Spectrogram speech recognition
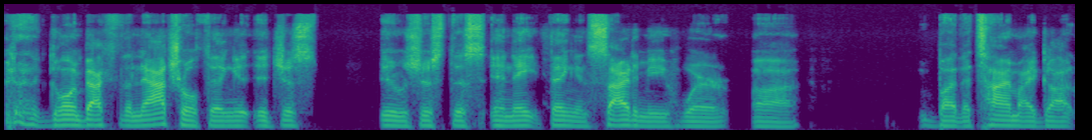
going back to the natural thing it, it just it was just this innate thing inside of me where uh by the time i got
